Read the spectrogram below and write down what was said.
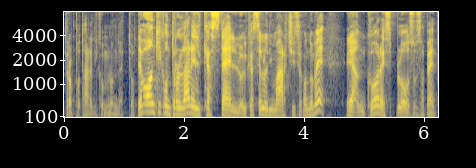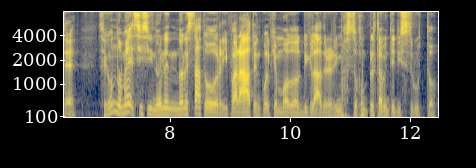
troppo tardi, come non detto. Devo anche controllare il castello, il castello di Marci. Secondo me è ancora esploso, sapete? Secondo me, sì, sì, non è, non è stato riparato in qualche modo dal Big Ladder. È rimasto completamente distrutto.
